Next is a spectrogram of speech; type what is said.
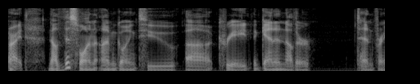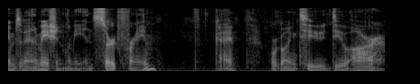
All right, now this one I'm going to uh, create, again, another 10 frames of animation. Let me insert frame. Okay, we're going to do our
